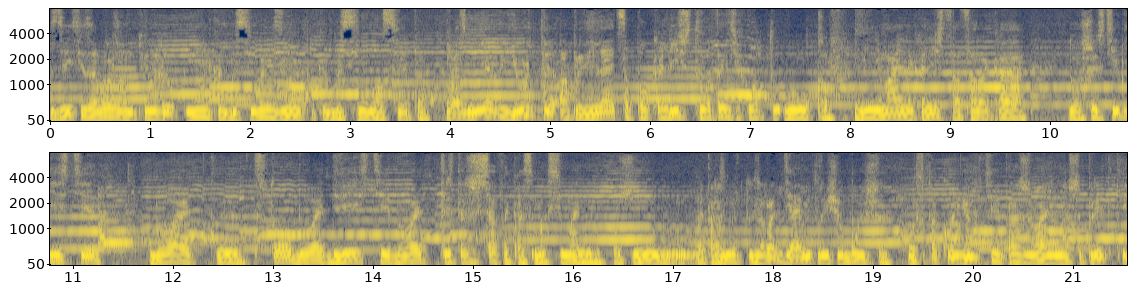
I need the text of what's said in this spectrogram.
здесь изображен тюндук и как бы символизирует как бы символ света. Размер юрты определяется по количеству вот этих вот луков. Минимальное количество от 40 до 60 Бывает 100, э, бывает 200, бывает 360 оказывается максимально. Очень, ну, это размер, диаметр еще больше. Вот в такой юрте проживали наши предки,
